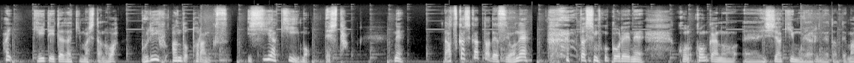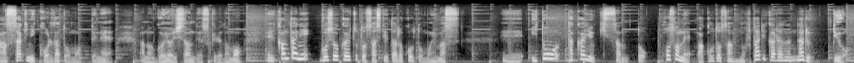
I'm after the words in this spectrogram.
はい、聞いていただきましたのは、ブリーフトランクス、石焼き芋でした。ね、懐かしかったですよね。私もこれね、この今回の、えー石焼き芋やるネタって真っ先にこれだと思ってね、あの、ご用意したんですけれども、えー簡単にご紹介をちょっとさせていただこうと思います。えー伊藤隆之さんと細根誠さんの二人からなるデュオ。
